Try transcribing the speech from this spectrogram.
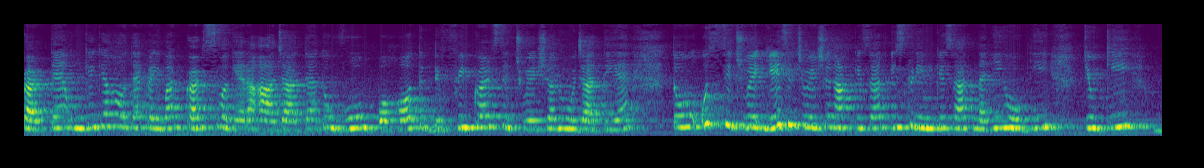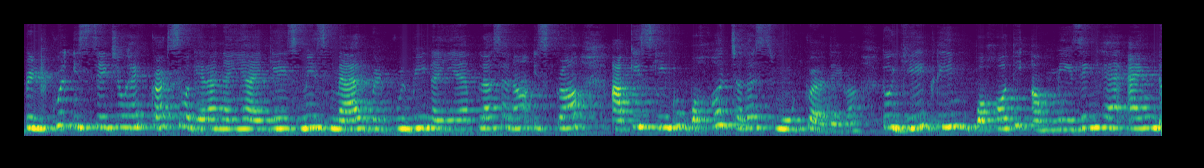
करते हैं उनके क्या होता है कई बार कट्स वगैरह आ जाते हैं तो वो बहुत डिफ़िकल्ट सिचुएशन हो जाती है। तो उस सिचुए ये सिचुएशन आपके साथ इस क्रीम के साथ नहीं होगी क्योंकि बिल्कुल इससे जो है कट्स वगैरह नहीं आएँगे, इसमें स्मेल बिल्कुल भी नहीं है प्लस है ना, इसका आपकी स्किन को बहुत ज़्यादा स्मूथ कर देगा। तो ये क्रीम बहुत ही अमेजिंग है एंड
